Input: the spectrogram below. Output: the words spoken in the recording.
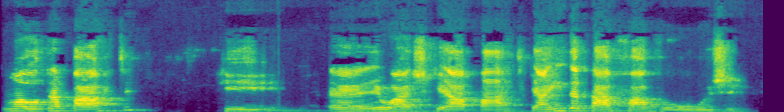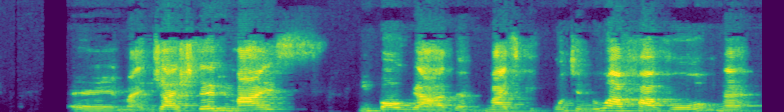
uma outra parte, que é, eu acho que é a parte que ainda está a favor hoje, é, mas já esteve mais empolgada, mas que continua a favor, né?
